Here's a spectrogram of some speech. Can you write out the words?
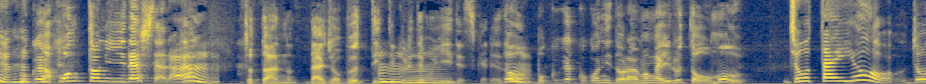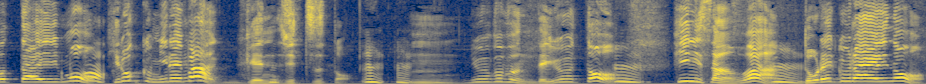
僕が本当に言い出したら、うん。ちょっとあの大丈夫って言ってくれてもいいですけれど、うんうん。僕がここにドラえもんがいると思う。状態を。状態うん。も広く見れば現実と、うんいう部分で言うと、うん。ひーさんうはん。どれぐらいの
